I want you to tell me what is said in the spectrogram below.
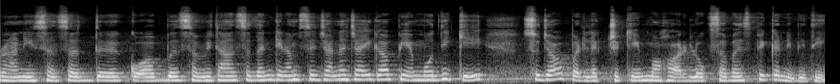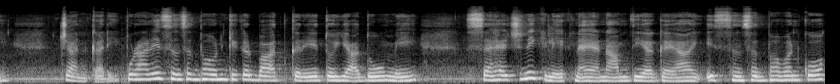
पुरानी संसद को अब संविधान सदन के नाम से जाना जाएगा। पीएम मोदी के सुझाव पर लग चुके मोहर लोकसभा स्पीकर ने भी दी जानकारी। पुराने संसद भवन की अगर बात करें तो यादों में सहजने के लिए एक नया नाम दिया गया। इस संसद भवन को,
